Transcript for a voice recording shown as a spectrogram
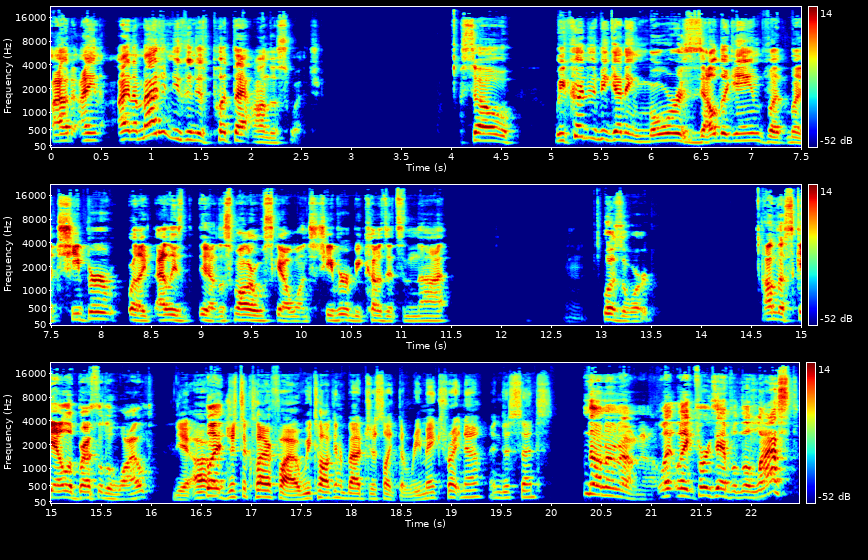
I'd, I, I'd imagine you can just put that on the Switch. So we could be getting more Zelda games, but but cheaper, or like at least you know the smaller scale ones cheaper because it's not. What's the word? On the scale of Breath of the Wild. Yeah, uh, But- just to clarify, are we talking about just like the remakes right now in this sense? No, no, no, no. Like, like for example, the last.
